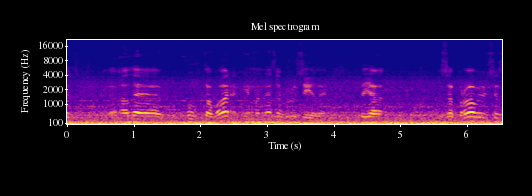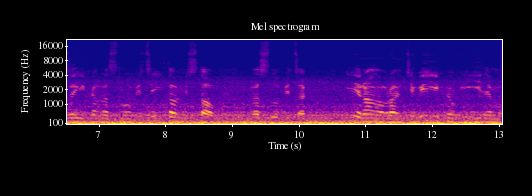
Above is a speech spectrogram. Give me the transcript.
От. Але був товар і мене загрузили. То я заправився, заїхав на Слубіці і там і став на Слубіцях. І рано вранці виїхав і їдемо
